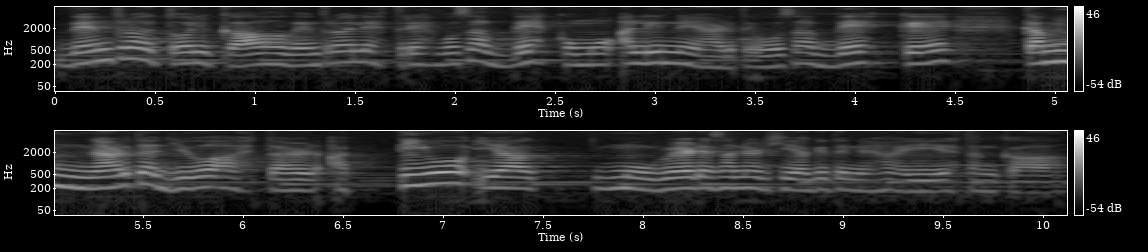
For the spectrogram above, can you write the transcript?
dentro de todo el caos, dentro del estrés, vos sabés cómo alinearte, vos sabés que caminar te ayuda a estar activo y a mover esa energía que tenés ahí estancada.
